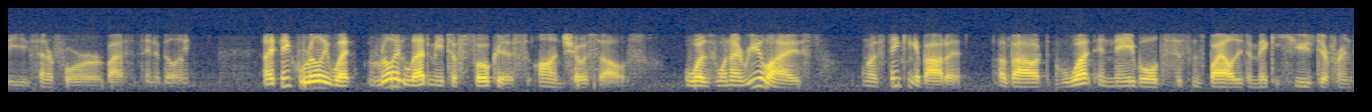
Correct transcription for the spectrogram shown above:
the Center for Biosustainability. And I think really what really led me to focus on CHO cells was when I realized, when I was thinking about it, about what enabled systems biology to make a huge difference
